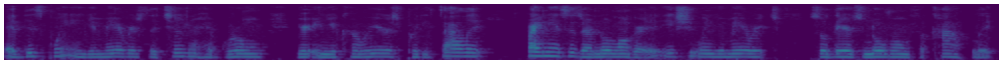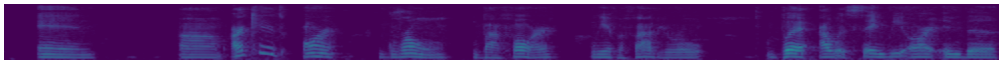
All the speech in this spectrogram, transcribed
At this point in your marriage, the children have grown. You're in your careers pretty solid. Finances are no longer an issue in your marriage, so there's no room for conflict. And um, our kids aren't grown by far we have a five year old, but I would say we are in the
